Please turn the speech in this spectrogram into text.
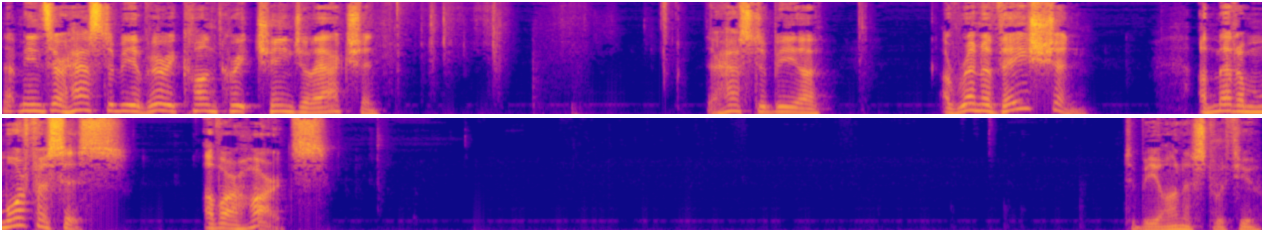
That means there has to be a very concrete change of action. There has to be a, a renovation, a metamorphosis of our hearts. To be honest with you,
